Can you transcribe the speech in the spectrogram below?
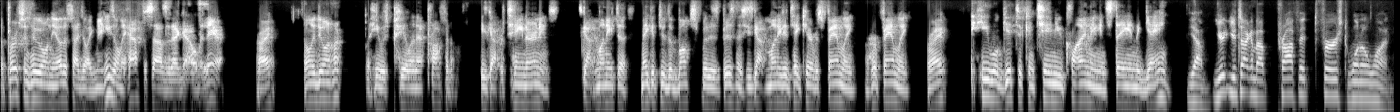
The person who on the other side, you're like, man, he's only half the size of that guy over there, right? He's only doing, 100, but he was peeling that profit off. He's got retained earnings. He's got money to make it through the bumps with his business. He's got money to take care of his family or her family, right? He will get to continue climbing and stay in the game. Yeah, you're you're talking about profit first 101.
